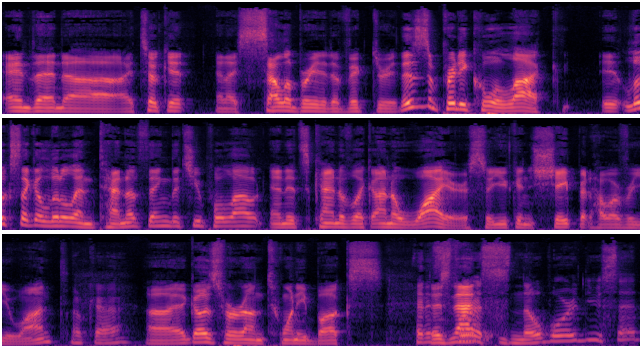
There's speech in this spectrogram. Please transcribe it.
And then uh, I took it and I celebrated a victory. This is a pretty cool lock. It looks like a little antenna thing that you pull out, and it's kind of like on a wire, so you can shape it however you want. Okay. Uh, it goes for around twenty bucks. And There's it's not. for a snowboard. You said.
